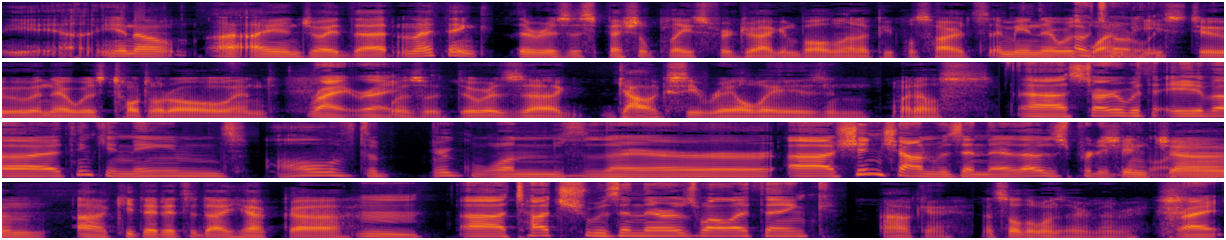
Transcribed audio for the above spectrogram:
yeah, you know, I, I enjoyed that, and I think there is a special place for Dragon Ball a lot of people's hearts. I mean, there was Oh, One totally. Piece too, and there was Totoro, and Right, right. was there was uh, Galaxy Railways, and what else? Uh, started with Eva. I think you named all of the big ones there. Uh, Shinchan was in there. That was a pretty big one. Shinchan, uh, Kiteretsu Daihyakka. Uh, Touch was in there as well, I think. Ah, okay, that's all the ones I remember. Right.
